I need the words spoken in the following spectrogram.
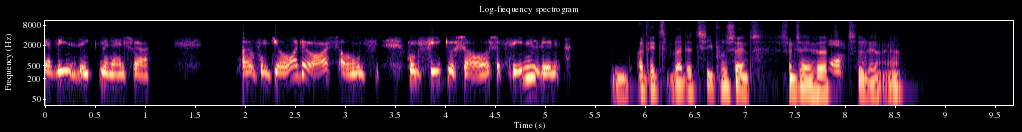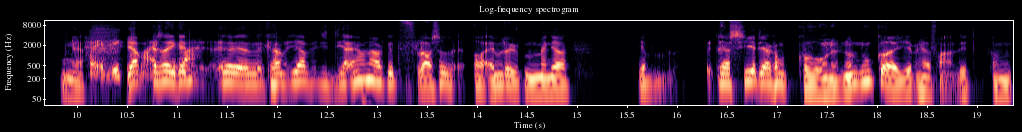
jeg ved ikke, men altså... Og hun gjorde det også, og hun, hun fik jo så også finde løn. Og det var det 10 procent, synes jeg, jeg hørte Ja. tidligere. Ja. Ja. Ja, altså igen, øh, Karen, jeg, jeg er nok lidt flosset og anløben, men jeg, jeg, lad os sige, at jeg kom gående. Nu, nu går jeg hjem herfra lidt om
